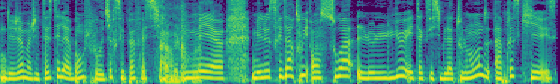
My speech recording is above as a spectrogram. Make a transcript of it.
déjà moi j'ai testé la banque, je peux vous dire que c'est pas facile. Ah, hein. mais euh, mais le street art, oui, en soi, le lieu est accessible à tout le monde. Après, ce qui est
